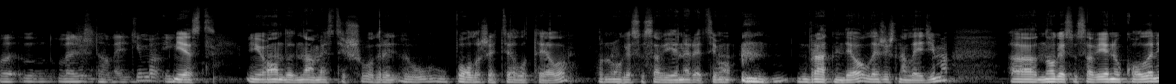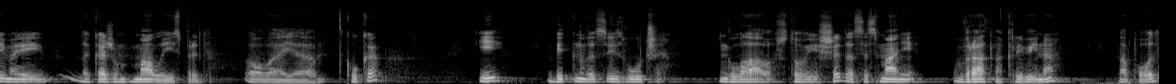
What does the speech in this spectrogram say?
Le, ležiš na leđima i... Jeste. I onda namestiš u, odre, u položaj celo telo, noge su savijene, recimo vratni deo, ležiš na leđima, a, noge su savijene u kolenima i, da kažem, malo ispred ovaj, a, kuka. I bitno da se izvuče glava što više, da se smanji vratna krivina na pod,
